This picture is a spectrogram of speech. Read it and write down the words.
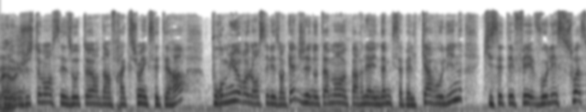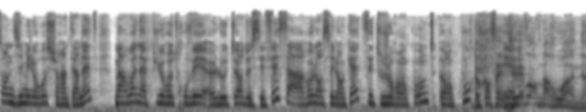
Bah euh, oui. justement ces auteurs d'infractions, etc. Pour mieux relancer les enquêtes, j'ai notamment euh, parlé à une dame qui s'appelle Caroline, qui s'était fait voler 70 000 euros sur Internet. Marwan a pu retrouver l'auteur de ces faits, ça a relancé l'enquête, c'est toujours en compte, en cours. Donc en fait, Et je elle- vais voir Marouane,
